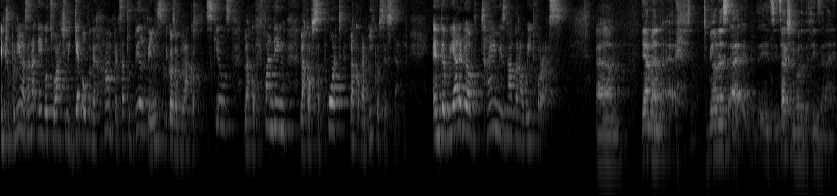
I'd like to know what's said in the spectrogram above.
entrepreneurs are not able to actually get over the hump and start to build things because of lack of skills, lack of funding, lack of support, lack of an ecosystem. And the reality of time is not going to wait for us. Um, yeah, man. To be honest, I, it's it's actually one of the things that I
